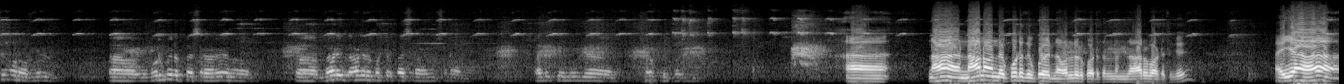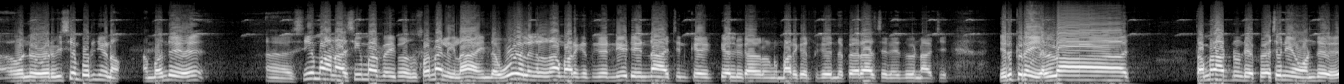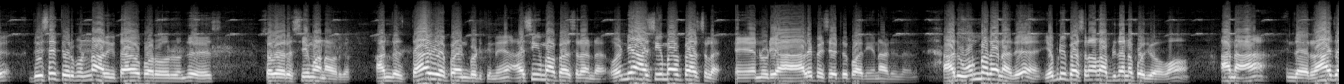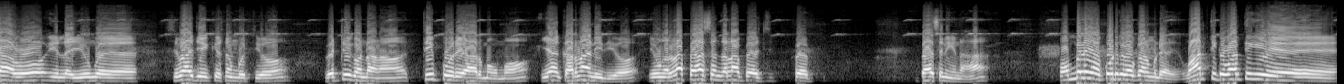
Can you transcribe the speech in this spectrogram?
சீமான் அவர்கள் உரிமையில் பேசுகிறாரு மேடை நாகரை மட்டும் பேசுறாருன்னு சொல்றாங்க. அதுக்கு நீங்கள் சிறப்பு பேசுங்க. நான் நானும் அந்த கூட்டத்துக்கு போயிருந்தேன் வள்ளூர் கூட்டத்தில் அந்த ஆர்ப்பாட்டத்துக்கு. ஐயா ஒன்று ஒரு விஷயம் புரிஞ்சுக்கணும். நம்ம வந்து சீமான் அசிங்கமாக இப்போ சொன்னேன் இல்லைங்களா இந்த ஊழலுங்கள்லாம் மறைக்கிறதுக்கு நீட் என்ன ஆச்சுன்னு கே கேள்விக்காரங்களுக்கு மறைக்கிறதுக்கு இந்த பேராசிரியர் இது என்ன ஆச்சு? இருக்கிற எல்லா தமிழ்நாட்டினுடைய பிரச்சனையும் வந்து திசை திருப்பணும்னா அதுக்கு தேவைப்படுறவர் வந்து சகோதரர் சீமான் அவர்கள். அந்த தேவையை பயன்படுத்தின்னு அசிங்கமாக பேசுகிறாண்ட ஒன்றே அசிங்கமாக பேசலை. என்னுடைய அலைபேசி எடுத்து பார்த்தீங்கன்னா அப்படின்னாரு. அது உண்மைதானே அது? எப்படி பேசுனாலும் அப்படி தானே பதிவாகும் ஆனால் இந்த ராஜாவோ இல்லை இவங்க சிவாஜி கிருஷ்ணமூர்த்தியோ வெற்றி கொண்டானோ தீப்பூரி ஆறுமுகமோ ஏன் கருணாநிதியோ இவங்கெல்லாம் பேசுனதெல்லாம் பேச்சு பே- பேசுனீங்கன்னா பொம்பளைங்க கூட்டத்தில் உட்கார முடியாது. வார்த்தைக்கு வார்த்தைக்கு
